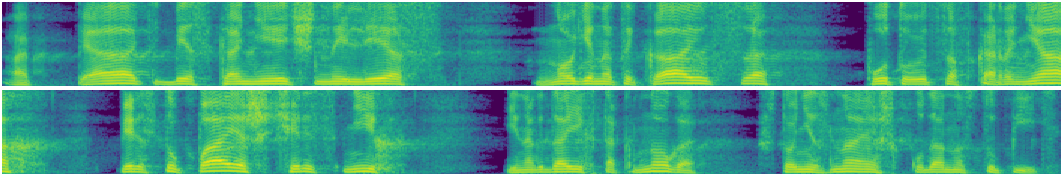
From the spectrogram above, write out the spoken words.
Опять бесконечный лес, ноги натыкаются, путаются в корнях, переступаешь через них. Иногда их так много, что не знаешь, куда наступить.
